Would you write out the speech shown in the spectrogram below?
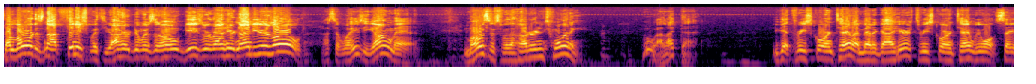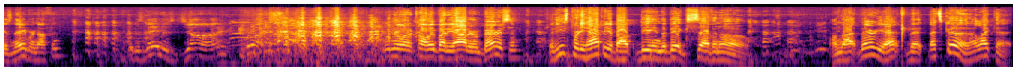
the Lord is not finished with you. I heard there was an old geezer around here, 90 years old. I said, well, he's a young man. Moses was 120. Ooh, I like that. You get three score and ten. I met a guy here, three score and ten. We won't say his name or nothing. But his name is John Brooks. Wouldn't want to call anybody out or embarrass him. But he's pretty happy about being the big 7 0. I'm not there yet, but that's good. I like that.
